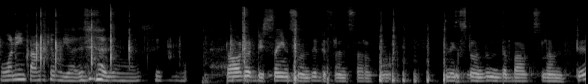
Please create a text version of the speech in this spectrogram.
உனையும் காமிக்க முடியாது. அது டாலர் டிசைன்ஸ் வந்து டிஃப்ரென்ஸாக இருக்கும். நெக்ஸ்ட் வந்து இந்த பாக்ஸில் வந்துட்டு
